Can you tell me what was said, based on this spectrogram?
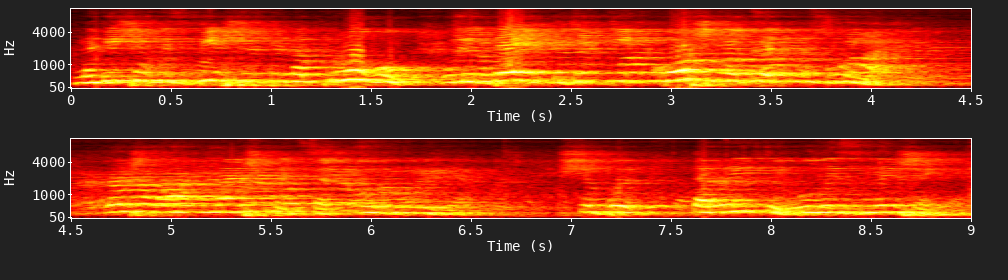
Навіщо ви збільшуєте напругу у людей, які кожного це турбує? Кожного мешканця турбує, щоб тарифи були знижені,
